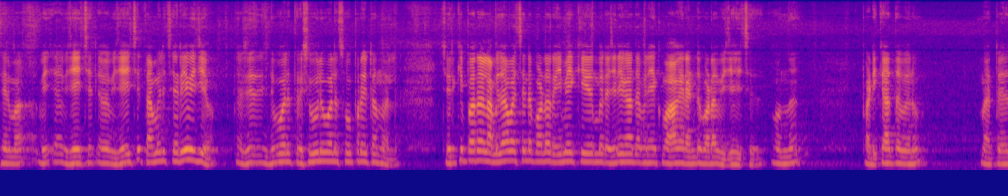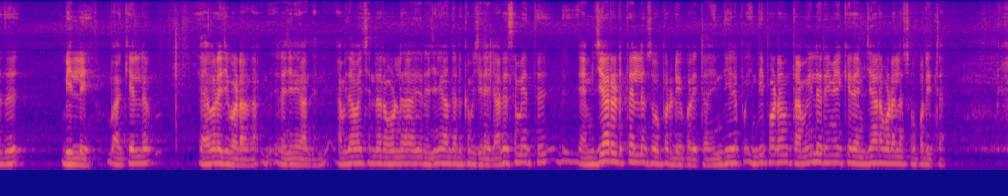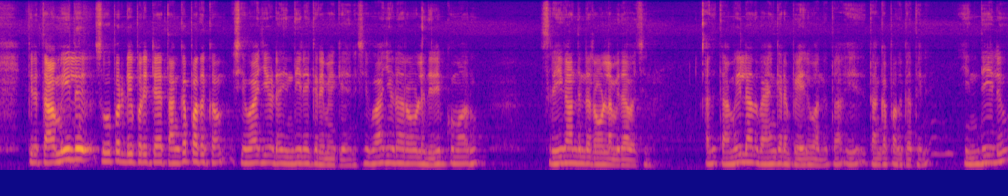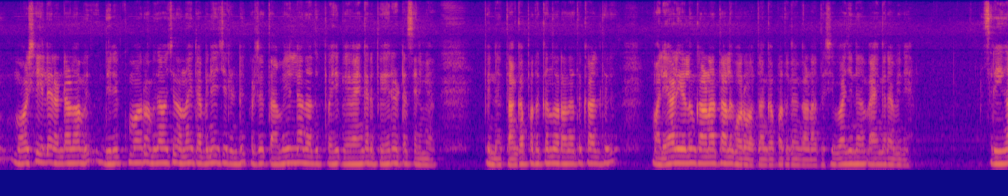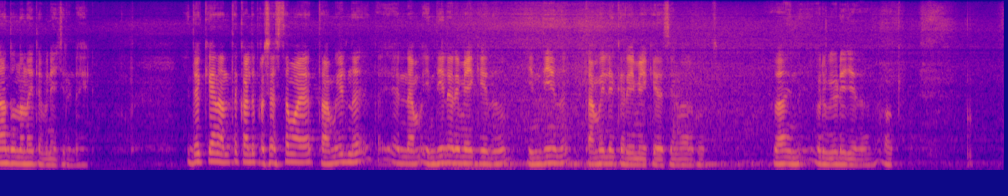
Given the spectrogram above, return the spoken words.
സിനിമ വിജയിച്ച് വിജയിച്ച് തമിഴ് ചെറിയ വിജയം. പക്ഷേ ഇതുപോലെ തൃശ്ശൂർ പോലെ സൂപ്പർ ഹിറ്റ് ഒന്നുമല്ല ചുരുക്കി പറഞ്ഞാൽ അമിതാഭ് ബച്ചന്റെ പടം റീമേക്ക് ചെയ്യുമ്പോൾ രജനീകാന്ത് അഭിനയിക്കുമ്പോൾ ആകെ രണ്ട് പടം വിജയിച്ചത്. ഒന്ന് പഠിക്കാത്തവനും മറ്റേത് ബില്ല്. ബാക്കിയെല്ലാം ഏവറേജ് പടമാണ് രജനീകാന്തിന്റെ. അമിതാഭ് ബച്ചന്റെ റോൾ രജനീകാന്ത് എടുക്കുമ്പോൾ ശരിയല്ല. അതേ സമയത്ത് എം ജി ആർ എടുത്തെല്ലാം സൂപ്പർ ഡ്യൂപ്പർ ഹിറ്റാണ് ഇന്ത്യയിലെ ഹിന്ദി പടം തമിഴിൽ റീമേക്ക് ചെയ്ത എം ജി ആർ പടം എല്ലാം സൂപ്പർ ഹിറ്റാണ് പിന്നെ തമിഴ് സൂപ്പർ ഡ്യൂപ്പർ തങ്കപ്പതക്കം ശിവാജിയുടെ ഇന്ത്യയിലേക്ക് റീമേക്ക് ചെയ്തത് ശിവാജിയുടെ റോളിൽ ദിലീപ് കുമാറും ശ്രീകാന്തിന്റെ റോളിൽ അമിതാഭ് ബച്ചൻ അത് തമിഴിലാണ് ഭയങ്കര പേര് വന്ന് ഈ തങ്കപ്പതക്കത്തിന്. ഇന്ത്യയിലും മോശമില്ല. രണ്ടാളും ദിലീപ് കുമാറും അമിതാഭ് ബച്ചൻ നന്നായിട്ട് അഭിനയിച്ചിട്ടുണ്ട്. പക്ഷേ തമിഴിലാണ് അത് ഭയങ്കര പേരിട്ട സിനിമയാണ്. പിന്നെ തങ്കപ്പതക്കം എന്ന് പറയുന്നത് കാലത്ത് മലയാളികളും കാണാത്ത ആൾ കുറവാണ് തങ്കപ്പതക്കം കാണാത്ത. ശിവാജിന്റെ ഭയങ്കര അഭിനയം. ശ്രീകാന്തും നന്നായിട്ട് അഭിനയിച്ചിട്ടുണ്ട് ഇതൊക്കെയാണ് അന്നത്തെ കാലത്ത് പ്രശസ്തമായ തമിഴിൽ നിന്ന് ഇന്ത്യയിൽ റീമേക്ക് ചെയ്തതും ഇന്ത്യയിൽ നിന്ന് തമിഴിലേക്ക് റീമേക്ക് ചെയ്ത സിനിമകളെ കുറിച്ച്. അതാണ് ഒരു വീഡിയോ ചെയ്തത്. ഓക്കെ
